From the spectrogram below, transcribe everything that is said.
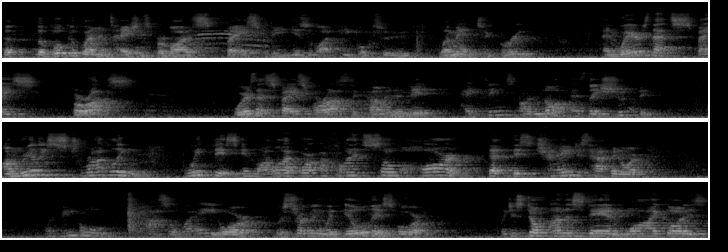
The, the book of Lamentations provides space for the Israelite people to lament, to grieve. And where's that space for us? Where's that space for us to come and admit, hey, things are not as they should be? I'm really struggling with this in my life, or I find it so hard that this change has happened, or when people pass away, or we're struggling with illness, or we just don't understand why God is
